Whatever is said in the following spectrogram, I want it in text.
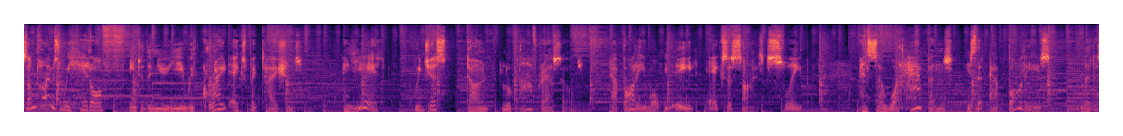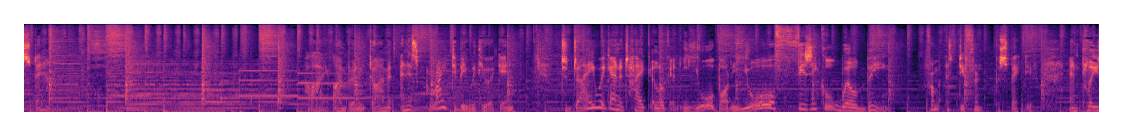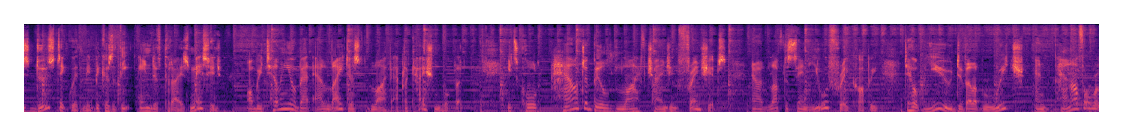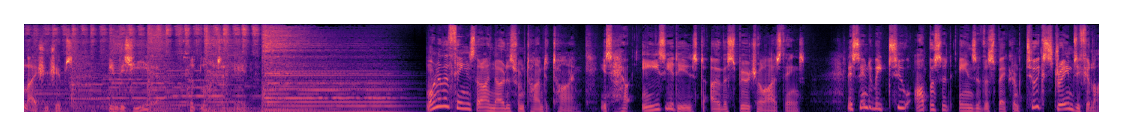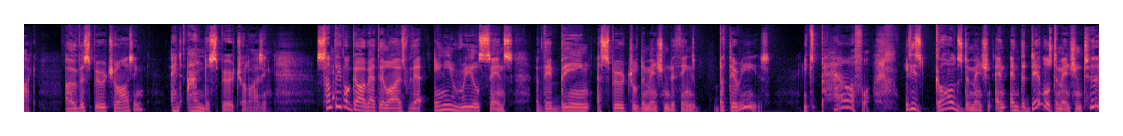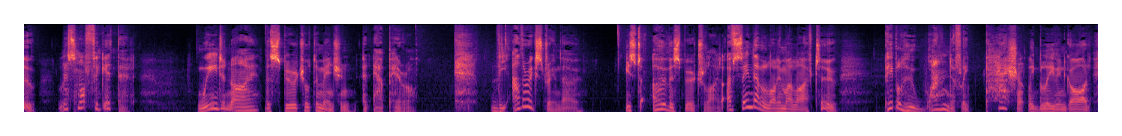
Sometimes we head off into the new year with great expectations, and yet we just don't look after ourselves. Our body, what we eat, exercise, sleep. And so what happens is that our bodies let us down. Hi, I'm Berni Dymet, and it's great to be with you again. Today we're going to take a look at your body, your physical well being from a different perspective. And please do stick with me because at the end of today's message, I'll be telling you about our latest life application booklet. It's called How to Build Life Changing Friendships, and I'd love to send you a free copy to help you develop rich and powerful relationships in this year that lies ahead. One of the things that I notice from time to time is how easy it is to over spiritualize things. There seem to be two opposite ends of the spectrum, two extremes, if you like over spiritualizing and under spiritualizing. Some people go about their lives without any real sense of there being a spiritual dimension to things, but there is. It's powerful. It is God's dimension and, and the devil's dimension too. Let's not forget that. We deny the spiritual dimension at our peril. The other extreme, though, is to over spiritualize. I've seen that a lot in my life too people who wonderfully, passionately believe in God,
